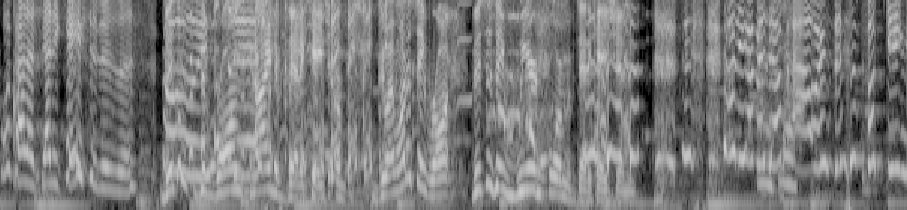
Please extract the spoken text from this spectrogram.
What kind of dedication is this? This is the Holy wrong kind of dedication. Do I want to say wrong? This is a weird form of dedication. How do you have enough yeah. Hours in the fucking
